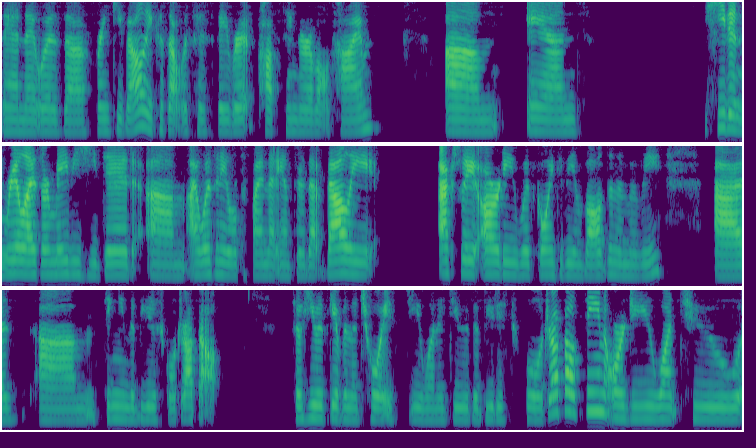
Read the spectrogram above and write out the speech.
and it was uh, Frankie Valli because that was his favorite pop singer of all time. Um, and he didn't realize, or maybe he did. Um, I wasn't able to find that answer. That Valli actually already was going to be involved in the movie as um, singing the Beauty School Dropout. So he was given the choice: Do you want to do the Beauty School Dropout scene, or do you want to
